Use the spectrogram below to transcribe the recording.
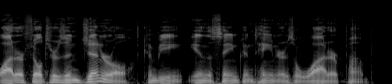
water filters in general can be in the same container as a water pump.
